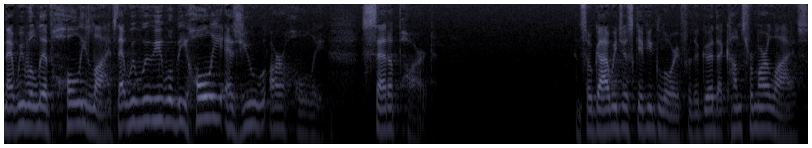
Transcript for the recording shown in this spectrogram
that we will live holy lives, that we, we will be holy as you are holy, set apart. And so, God, we just give you glory for the good that comes from our lives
